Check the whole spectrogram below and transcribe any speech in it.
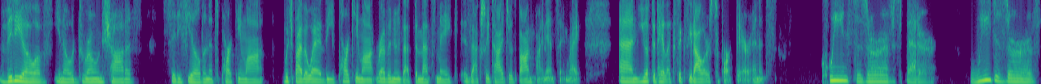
video of you know a drone shot of Citi Field and its parking lot. Which, by the way, the parking lot revenue that the Mets make is actually tied to its bond financing, right? And you have to pay like sixty dollars to park there, and it's Queens deserves better. We deserve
